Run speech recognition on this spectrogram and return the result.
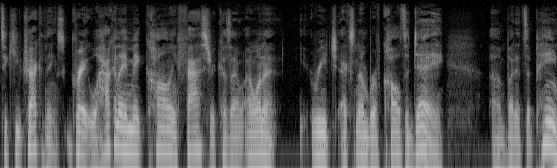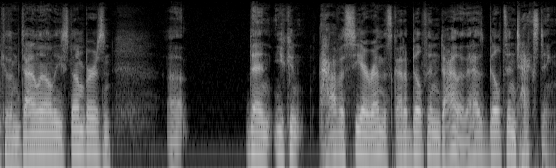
to keep track of things. Great. Well, how can I make calling faster? Because I, I want to reach X number of calls a day, um, but it's a pain because I'm dialing all these numbers and uh, then you can have a CRM that's got a built-in dialer that has built-in texting.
